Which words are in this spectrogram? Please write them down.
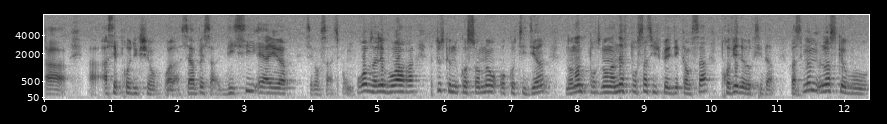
à, productions. Voilà, c'est un peu ça. D'ici et ailleurs, c'est comme ça. C'est pourquoi vous allez voir hein, tout ce que nous consommons au quotidien, 90%, 99% si je peux le dire comme ça, provient de l'Occident. Parce que même lorsque vous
